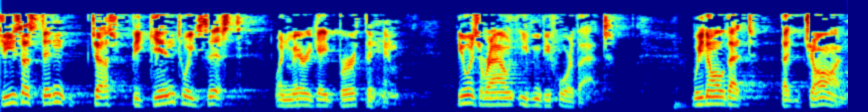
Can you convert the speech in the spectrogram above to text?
Jesus didn't just begin to exist when Mary gave birth to him. He was around even before that. We know that, that John,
